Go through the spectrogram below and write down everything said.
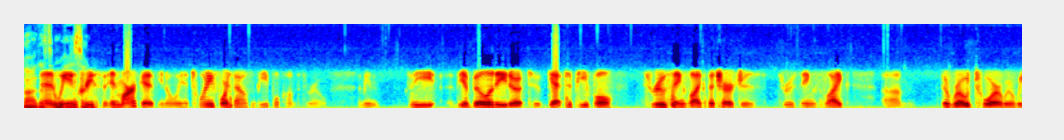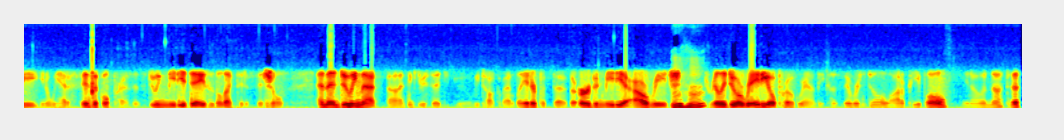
God, that's and we amazing. increased in market. You know, we had twenty four thousand people come through. I mean, the the ability to to get to people through things like the churches, through things like um, the road tour, where we you know we had a physical presence, doing media days with elected officials, and then doing that. Uh, I think you said you know, we talk about it later, but the the urban media outreach Mhm. to really do a radio program because there were still a lot of people, you know, and not to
